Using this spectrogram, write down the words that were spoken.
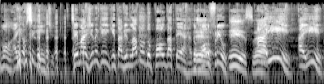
Bom, aí é o seguinte: você imagina que, que tá vindo lá do, do polo da Terra, do É, polo frio. isso, é. Aí, aí,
